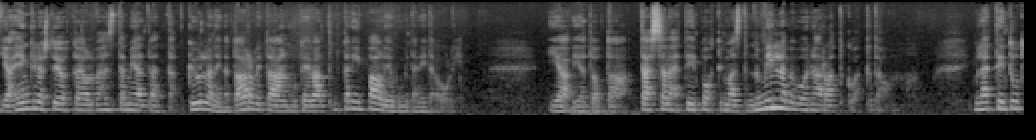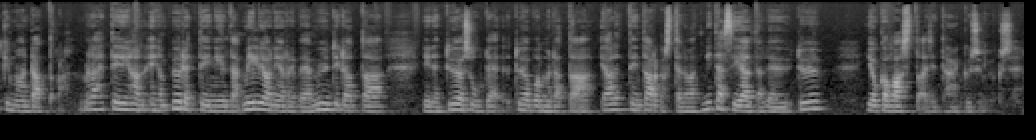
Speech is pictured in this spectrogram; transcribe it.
Ja henkilöstöjohtaja oli vähän sitä mieltä, että kyllä niitä tarvitaan, mutta ei välttämättä niin paljon kuin mitä niitä oli. Ja, ja tota, tässä lähtiin pohtimaan sitä, että no millä me voidaan ratkoa tätä hommaa. Me lähdettiin tutkimaan dataa. Me lähdettiin ihan, ihan pyydettiin niiltä miljoonia rivejä myyntidataa, niiden työsuhde, työvoimadataa ja alettiin tarkastelemaan, että mitä sieltä löytyy, joka vastaisi tähän kysymykseen.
